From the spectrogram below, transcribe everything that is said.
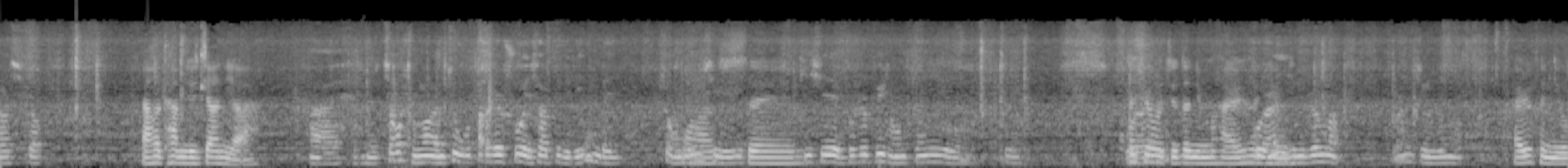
嗦拉西哆。然后他们就教你了。哎，你教什么？就大致说一下自己练呗。这种哇东西，塞！迪协也不是非常专业的。对，但是我觉得你们还是果然已经扔了，果然已经扔了。还是很牛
